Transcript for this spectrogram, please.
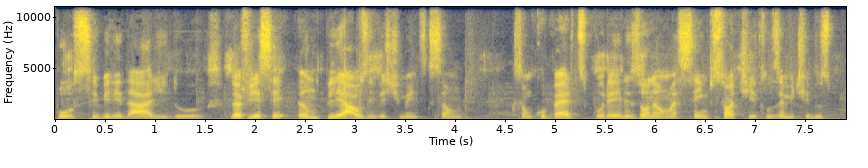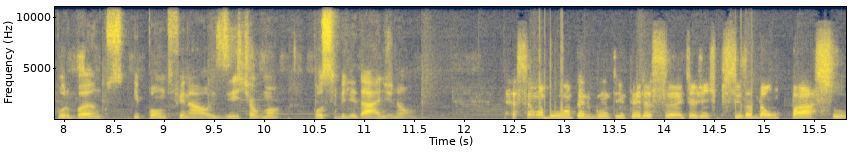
possibilidade do, do FGC ampliar os investimentos que são que são cobertos por eles ou não? É sempre só títulos emitidos por bancos e ponto final. Existe alguma possibilidade, não? Essa é uma boa pergunta interessante. A gente precisa dar um passo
